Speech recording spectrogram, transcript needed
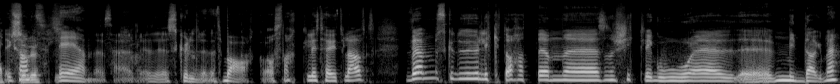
Ikke sant? Absolutt. Lene seg eh, skuldrene tilbake og snakke litt høyt og lavt. Hvem skulle du likt å hatt en eh, sånn skikkelig god eh, middag med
